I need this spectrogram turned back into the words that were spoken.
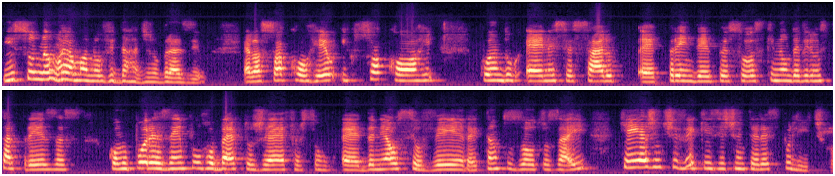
Isso não é uma novidade no Brasil. Ela só correu e só corre quando é necessário é, prender pessoas que não deveriam estar presas, como, por exemplo, Roberto Jefferson, é, Daniel Silveira e tantos outros aí, que aí a gente vê que existe um interesse político.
